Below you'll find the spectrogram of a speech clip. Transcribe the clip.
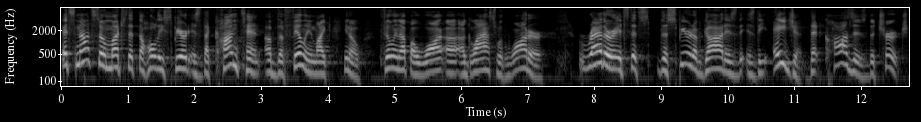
It's not so much that the Holy Spirit is the content of the filling, like, you know, filling up a, wa- a glass with water. Rather, it's that the Spirit of God is the, is the agent that causes the church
